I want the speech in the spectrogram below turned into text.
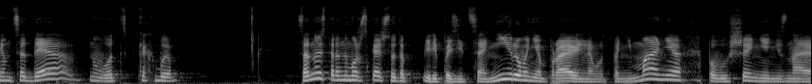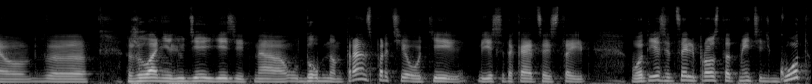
МЦД, ну, вот, как бы, с одной стороны, можно сказать, что это репозиционирование, правильное вот понимание, повышение, не знаю, желания людей ездить на удобном транспорте, окей, если такая цель стоит. Вот если цель просто отметить год,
